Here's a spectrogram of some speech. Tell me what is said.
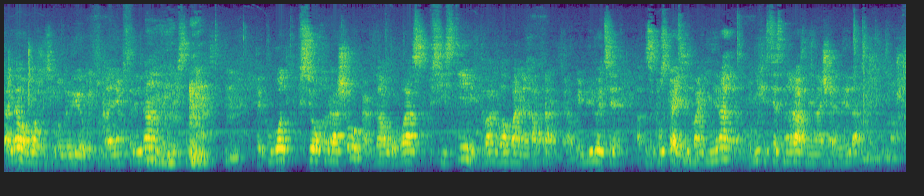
Тогда вы можете модулировать туда некоторые данные и снимать. Так вот, все хорошо, когда у вас в системе два глобальных аттрактора. Вы берете, запускаете два генератора, у них, естественно, разные начальные данные немножко.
